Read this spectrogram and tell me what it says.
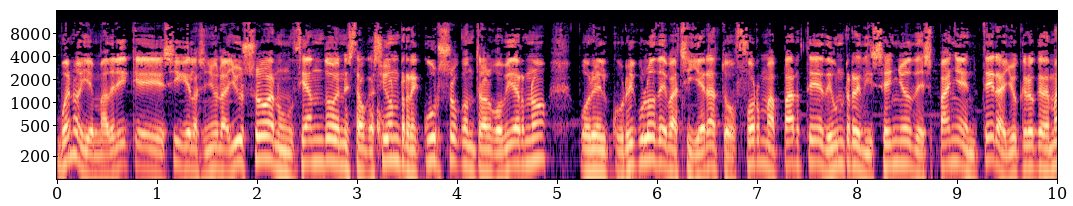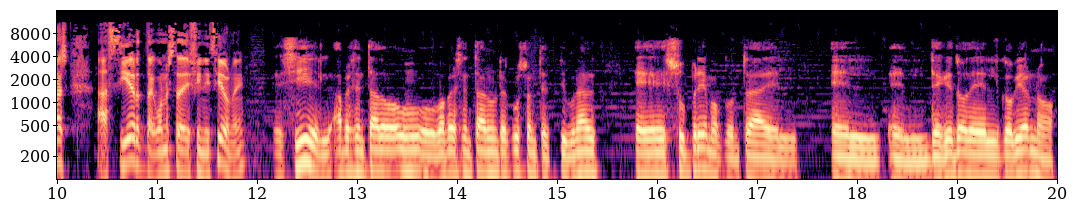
Bueno, y en Madrid que sigue la señora Ayuso anunciando en esta ocasión recurso contra el gobierno por el currículo de bachillerato. Forma parte de un rediseño de España entera. Yo creo que además acierta con esta definición, ¿eh? eh sí, ha presentado va a presentar un recurso ante el Tribunal eh, Supremo contra el, el, el decreto del gobierno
